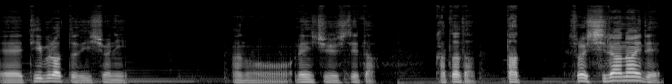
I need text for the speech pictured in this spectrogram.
えー、T ブラッドで一緒に、あのー、練習してた方だった。それ知らないで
